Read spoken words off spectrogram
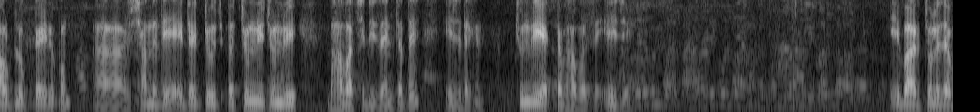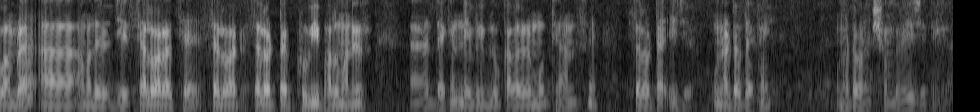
আউটলুকটা এরকম সামনে দিয়ে এটা একটু চুনরি চুনরি ভাব আছে ডিজাইনটাতে, এই যে দেখেন, চুনরি একটা ভাব আছে, এই যে। এবার চলে যাব আমরা আমাদের যে সালোয়ার আছে, সালোয়ার, সালোয়ারটা খুবই ভালো মানের দেখেন নেভি ব্লু কালারের মধ্যে আনছে। সালোয়ারটা, এই যে ওনাটা দেখায় ওনাটা অনেক সুন্দর, এই যে দেখেন।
